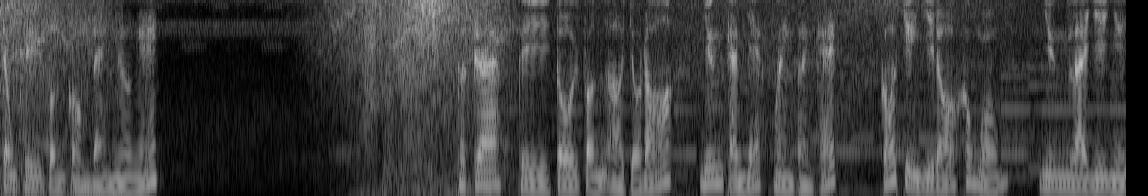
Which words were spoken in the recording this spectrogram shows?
trong khi vẫn còn đang ngơ ngác. Thật ra thì tôi vẫn ở chỗ đó nhưng cảm giác hoàn toàn khác. Có chuyện gì đó không ổn, nhưng là gì nhỉ?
